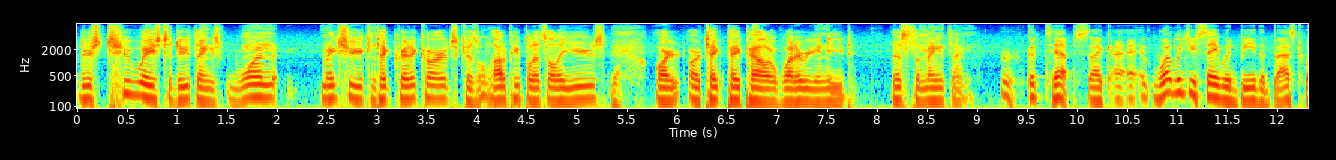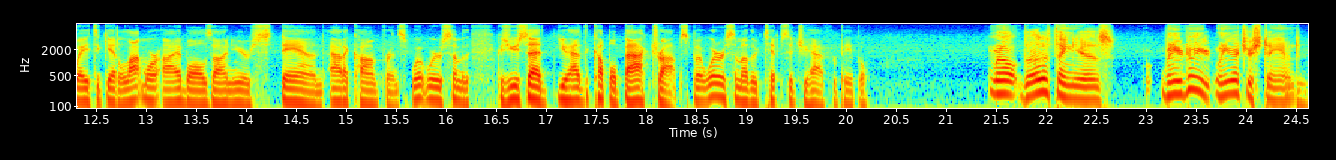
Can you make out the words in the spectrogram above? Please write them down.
there's two ways to do things. One, make sure you can take credit cards because a lot of people that's all they use, Yeah. or or take PayPal or whatever you need. That's the main thing. Hmm, good tips. Like, uh, uh, what would you say would be the best way to get a lot more eyeballs on your stand at a conference? What were some of the? Because you said you had the couple backdrops, but what are some other tips that you have for people? Well, the other thing is when you're doing when you're at your stand,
